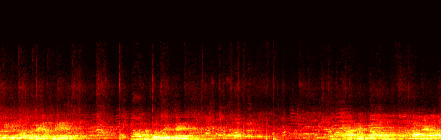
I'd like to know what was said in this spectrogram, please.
tujuh terhadap tres. Masuk ke tres. Arifno. Kamera tres.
